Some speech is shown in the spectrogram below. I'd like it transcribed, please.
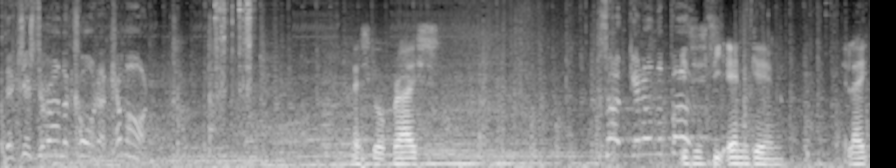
They're just around the corner, come on! let's go Price So, get on the boat! this is the end game like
